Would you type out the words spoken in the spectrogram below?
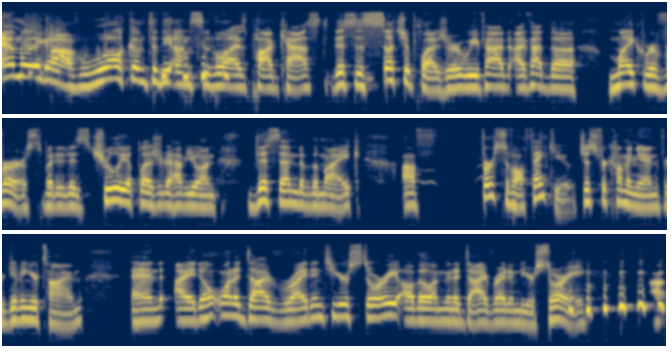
Emily Gough, welcome to the Uncivilized podcast. This is such a pleasure. We've had I've had the mic reversed, but it is truly a pleasure to have you on this end of the mic. Uh, first of all, thank you just for coming in, for giving your time. And I don't want to dive right into your story, although I'm going to dive right into your story. uh,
